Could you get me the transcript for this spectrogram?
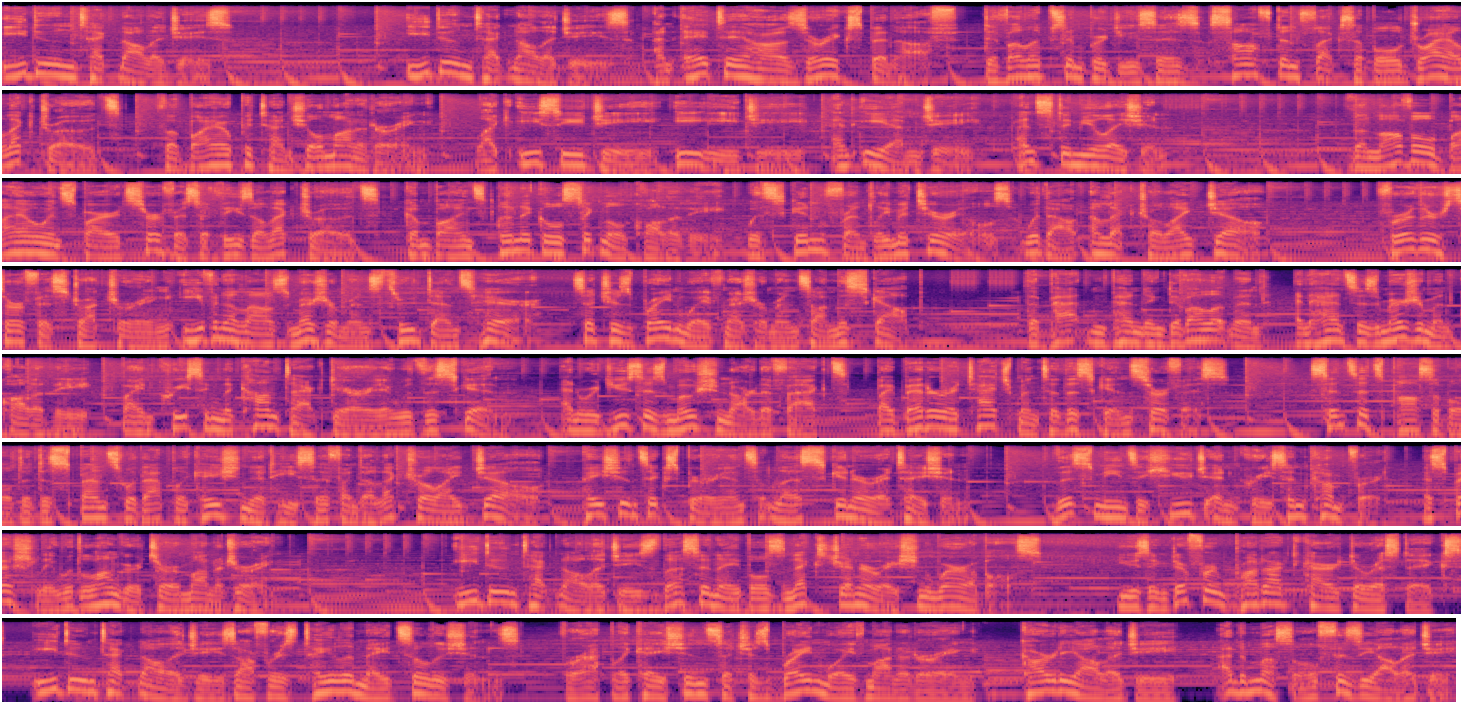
Idun Technologies Idun Technologies, an ETH Zurich spin-off, develops and produces soft and flexible dry electrodes for biopotential monitoring, like ECG, EEG, and EMG, and stimulation. The novel bio-inspired surface of these electrodes combines clinical signal quality with skin-friendly materials without electrolyte gel. Further surface structuring even allows measurements through dense hair, such as brainwave measurements on the scalp. The patent-pending development enhances measurement quality by increasing the contact area with the skin and reduces motion artifacts by better attachment to the skin surface. Since it's possible to dispense with application adhesive and electrolyte gel, patients experience less skin irritation. This means a huge increase in comfort, especially with longer-term monitoring. Idun Technologies thus enables next-generation wearables. Using different product characteristics, Idun Technologies offers tailor-made solutions for applications such as brainwave monitoring, cardiology, and muscle physiology.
